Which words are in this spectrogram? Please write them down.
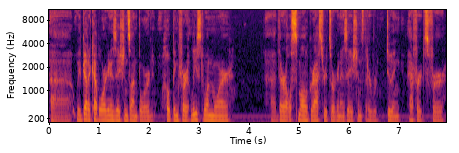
uh, we've got a couple organizations on board, hoping for at least one more. Uh, they're all small grassroots organizations that are doing efforts for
